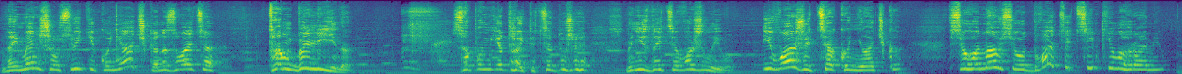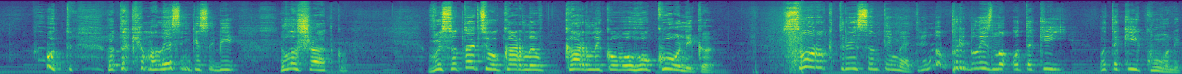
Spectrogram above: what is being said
Найменша у світі конячка називається Тамбеліна. Запам'ятайте, це дуже, мені здається, важливо. І важить ця конячка всього-навсього 27 кілограмів. От, от таке малесеньке собі лошадко. Висота цього карлив, карликового коника 43 сантиметри. Ну, приблизно отакий, отакий коник,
